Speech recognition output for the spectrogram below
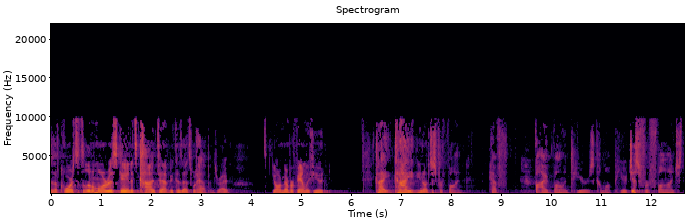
and of course, it's a little more risque in its content because that's what happens, right? Y'all remember Family Feud? Can I, can I, you know, just for fun, have five volunteers come up here just for fun. Just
